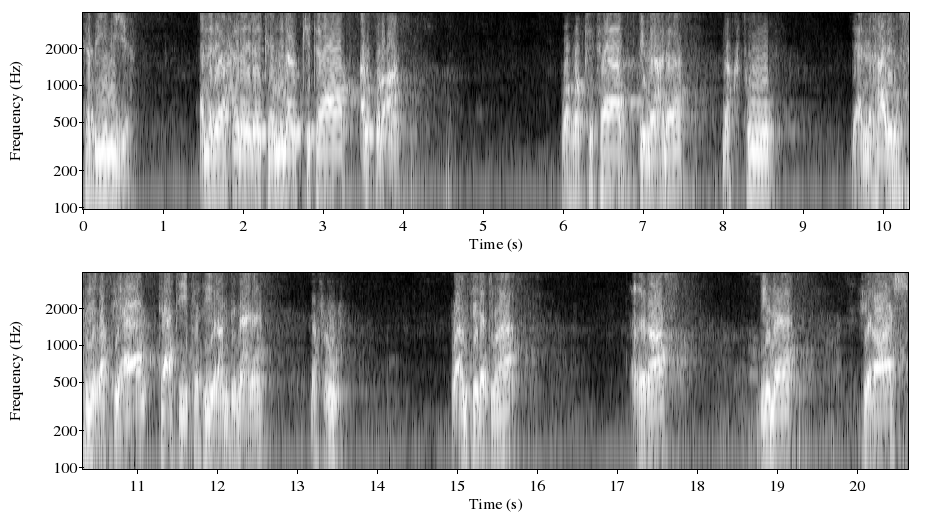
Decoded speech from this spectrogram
تبيينية. الذي أوحينا إليك من الكتاب القرآن. وهو كتاب بمعنى مكتوب لأن هذه الصيغة فعال تأتي كثيرا بمعنى مفعول وأمثلتها غراس بناء فراش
